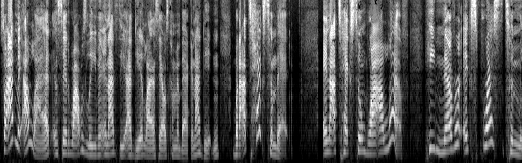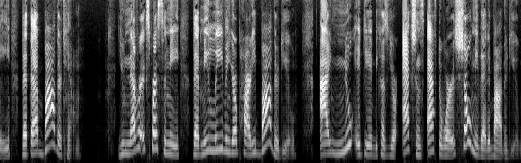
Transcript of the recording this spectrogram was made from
So I made, I lied and said why I was leaving, and I did I did lie and say I was coming back, and I didn't. But I texted him that, and I texted him why I left. He never expressed to me that that bothered him. You never expressed to me that me leaving your party bothered you. I knew it did because your actions afterwards showed me that it bothered you.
